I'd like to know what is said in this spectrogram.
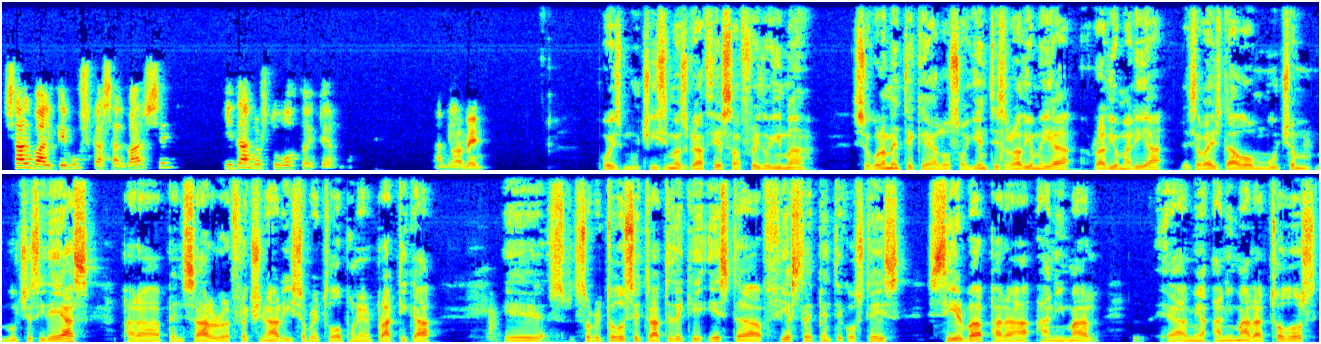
Salva al que busca salvarse y danos tu gozo eterno. Amén. Pues muchísimas gracias, Alfredo Ima. Seguramente que a los oyentes de Radio María, Radio María les habéis dado muchas ideas para pensar, reflexionar y sobre todo poner en práctica. Eh, sobre todo se trata de que esta fiesta de Pentecostés sirva para animar, eh, animar a todos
